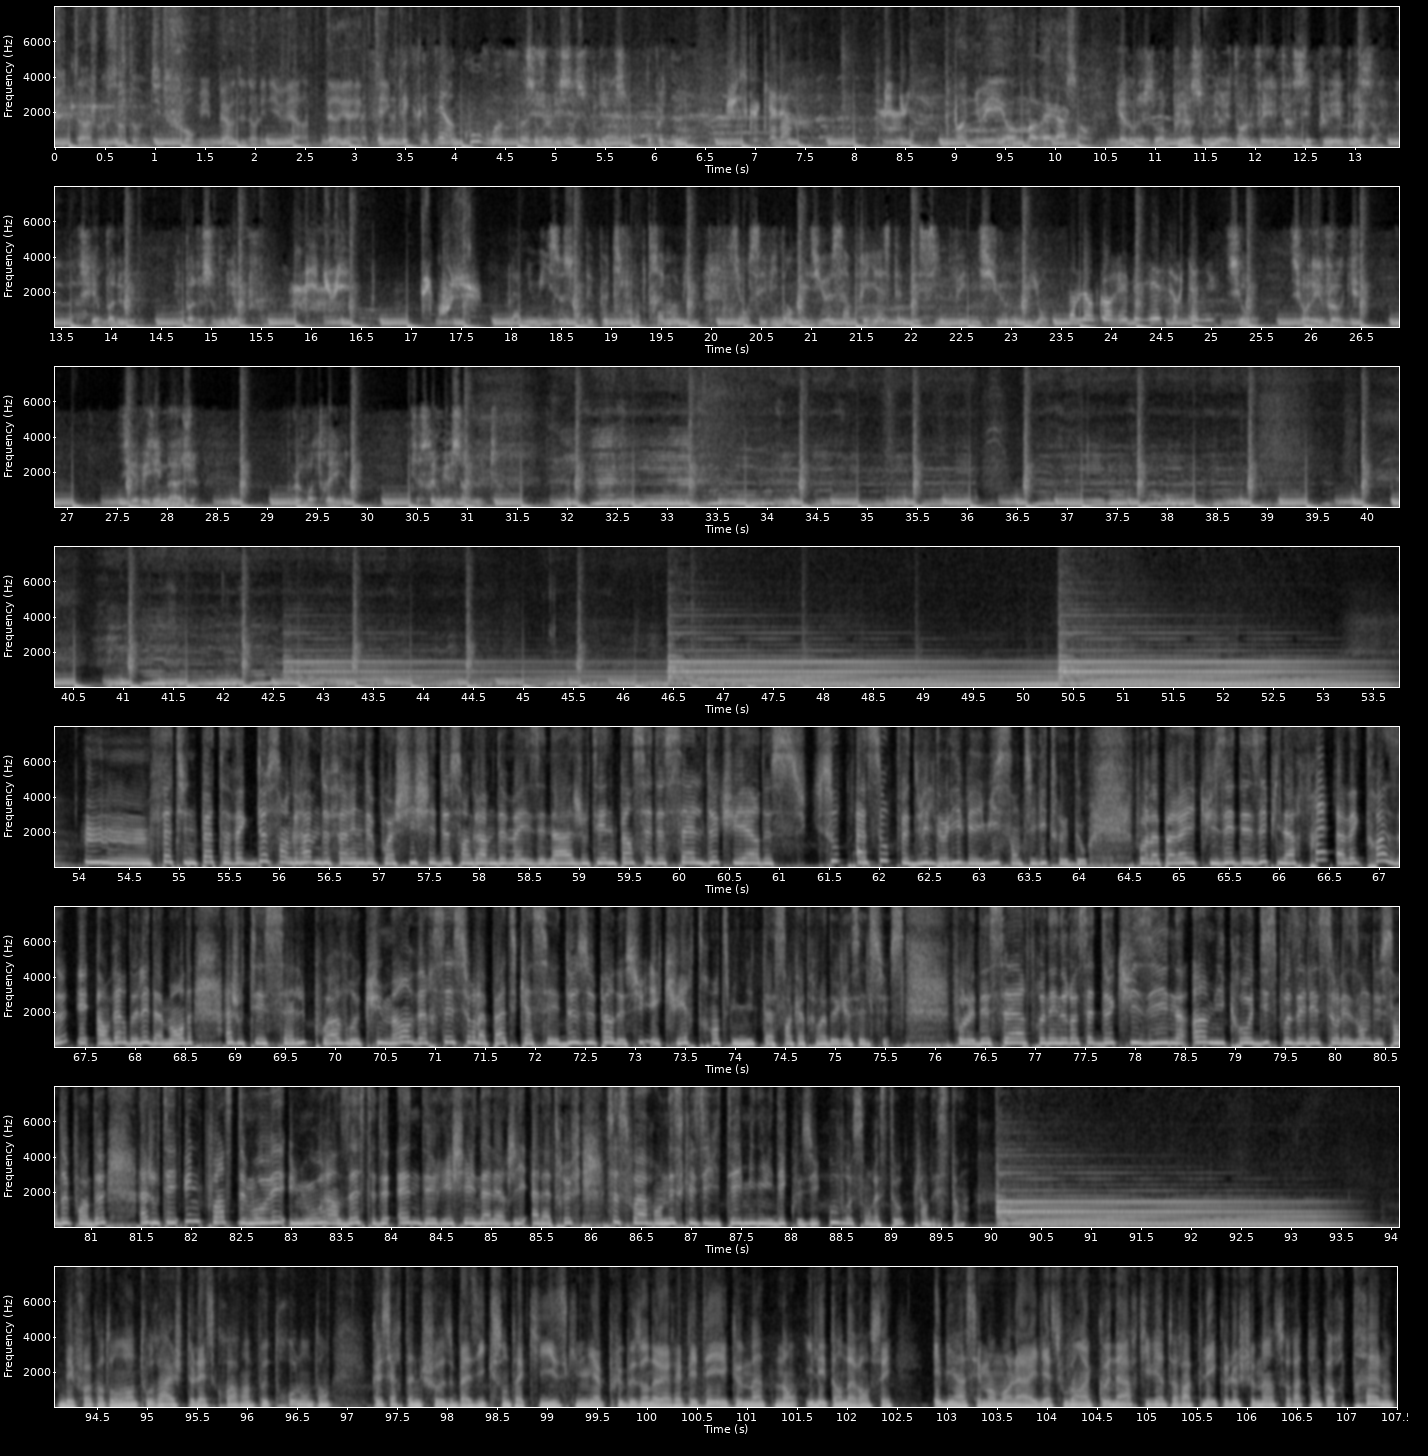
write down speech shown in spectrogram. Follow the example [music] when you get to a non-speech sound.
Putain, je me sens comme une petite fourmi perdue dans l'univers intergalactique. de décréter un couvre-feu. C'est joli ces souvenirs qui sont complètement. Jusque quelle heure? Minuit. Bonne nuit au mauvais garçon. Et alors justement, plus un souvenir est enlevé, enfin, c'est plus est présent. Parce qu'il n'y a pas de, il y a pas de souvenir en fait. Minuit. Décousu. La nuit, ce sont des petits groupes très mobiles qui ont sévi dans mes yeux, Saint-Priest, Dessines, Vénitieux, Lyon. On est encore réveillé sur Canu. Si on, si on l'évoque, s'il y avait une image ça serait mieux sans doute. Pâte avec 200 g de farine de pois chiche et 200 g de maïzena. Ajoutez une pincée de sel, 2 cuillères de soupe à soupe d'huile d'olive et 8 centilitres d'eau. Pour l'appareil, cuisez des épinards frais avec 3 œufs et un verre de lait d'amande. Ajoutez sel, poivre, cumin, versez sur la pâte, cassez 2 œufs par-dessus et cuire 30 minutes à 180 degrés Celsius. Pour le dessert, prenez une recette de cuisine, un micro, disposez-les sur les ondes du 102.2. Ajoutez une pointe de mauvais humour, un zeste de haine des riches et une allergie à la truffe. Ce soir, en exclusivité, Minuit décousu ouvre son resto clandestin. Des fois, quand ton entourage te laisse croire un peu trop longtemps que certaines choses basiques sont acquises, qu'il n'y a plus besoin de les répéter et que maintenant il est temps d'avancer, eh bien à ces moments-là, il y a souvent un connard qui vient te rappeler que le chemin sera encore très long.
